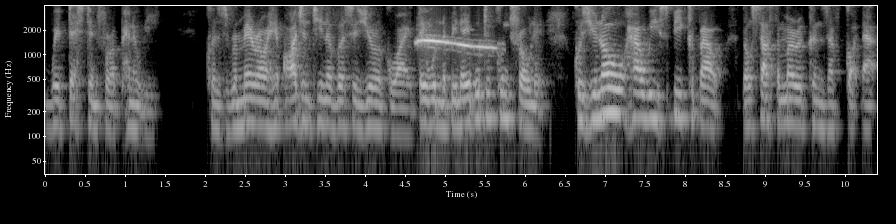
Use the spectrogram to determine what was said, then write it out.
We're destined for a penalty because Romero, him, Argentina versus Uruguay, they wouldn't have been able to control it. Because you know how we speak about those South Americans have got that.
